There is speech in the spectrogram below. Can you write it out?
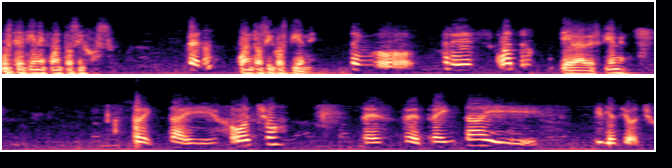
¿Usted tiene cuántos hijos? Perdón, ¿Cuántos hijos tiene? tengo tres, cuatro. ¿Qué edades tienen? 38, este, 30 y, y 18.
